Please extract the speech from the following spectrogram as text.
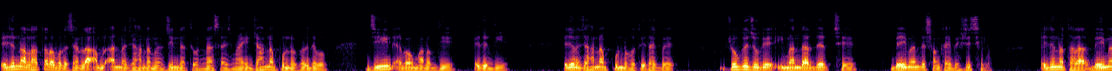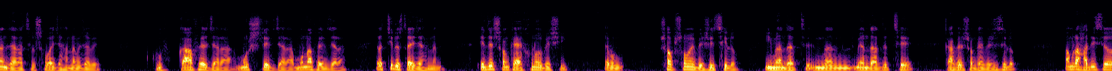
এই জন্য আল্লাহ তালা বলেছেন, লা আমরা আন্না জাহান্নামের জিন্নাত নাস আজমাইন, জাহান্নাম পূর্ণ করে দেব। জিন এবং মানব দিয়ে এদের দিয়ে। এই জন্য জাহান্নাম পূর্ণ হতেই থাকবে। যুগে যুগে ইমানদারদের চেয়ে বেঈমানদের সংখ্যায় বেশি ছিল। এই জন্য তারা বেঈমান যারা ছিল সবাই জাহান্নামে যাবে। কাফের যারা, মুশরেক যারা, মুনাফেক যারা, এরা চিরস্থায়ী জাহান্নামী। এদের সংখ্যা এখনও বেশি এবং সব সময় বেশি ছিল। ইমানদার ইমানদারদের চেয়ে কাফের সংখ্যা বেশি ছিল। আমরা হাদিসেও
